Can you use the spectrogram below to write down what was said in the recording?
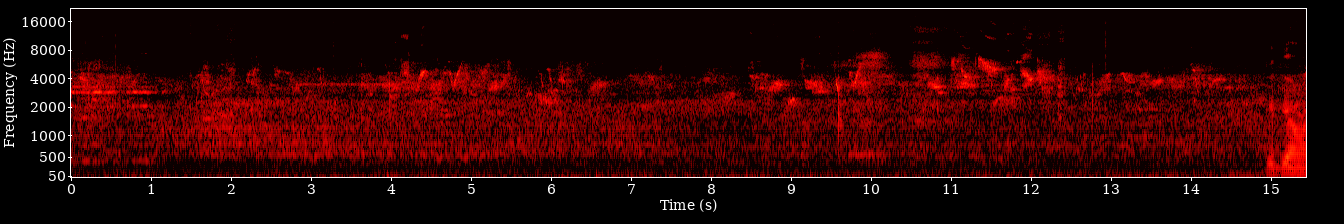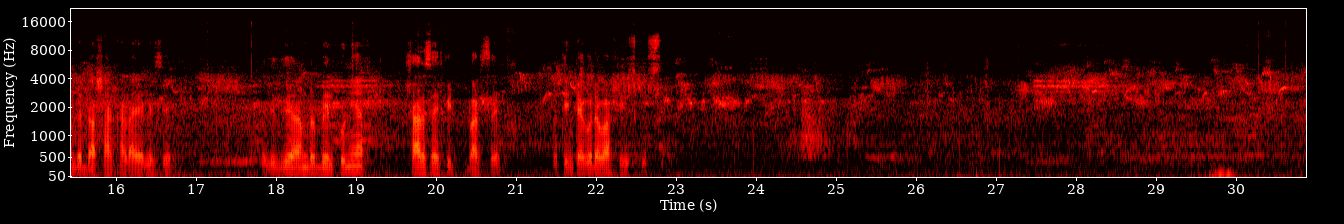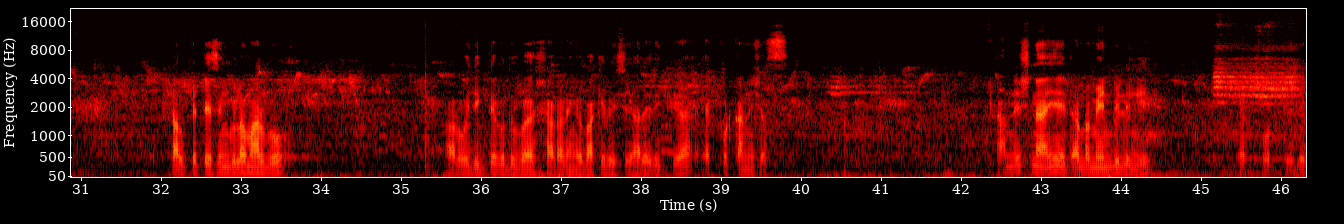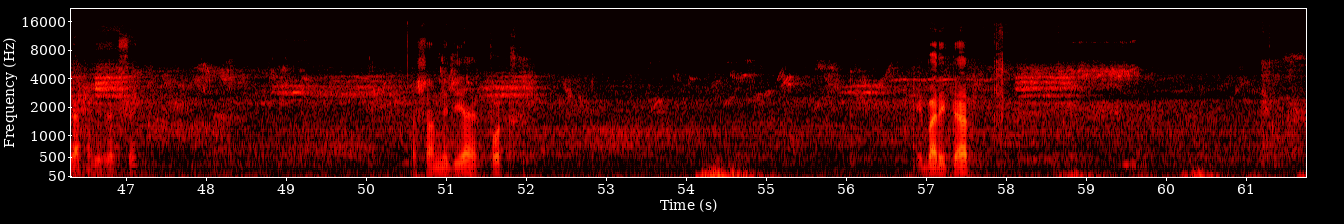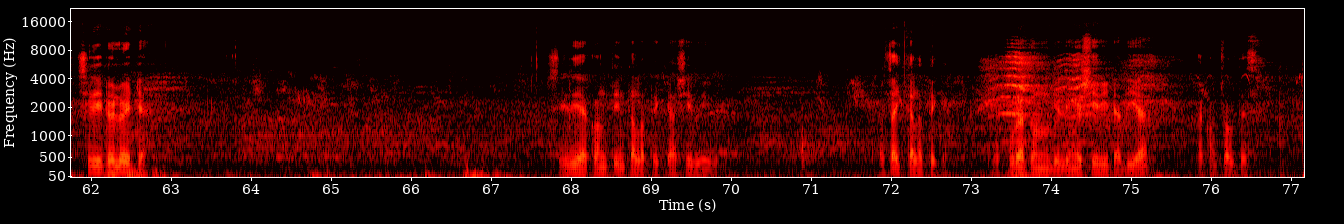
দিক দিয়ে আমাদের ডাসা খাড়া এলেছে। এদিক দিয়ে আমরা বেলকনি সাড়ে চার ফিট বাড়ছে। তো তিনটা করে বাস ইউজ করছি। কালকে টেসিংগুলো মারবো, আর ওই দিক দিয়ে দু শাটারিংয়ের বাকি রয়েছে, আর এই দিক দিয়ে এক ফুট কার্নিশ আছে। কার্নিশ নাই, এটা আমরা মেইন বিল্ডিংয়ে এক ফুট যে গাঁথনি রাখছে আর সামনে দিয়ে এক ফুট এবার এটার সিঁড়িটা হইল এটা। সিঁড়ি এখন তিনতলা থেকে সিঁড়ি। আর চারতলা থেকে। পুরাতন বিল্ডিংয়ের সিঁড়িটা দিয়ে এখন চলতেছে।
